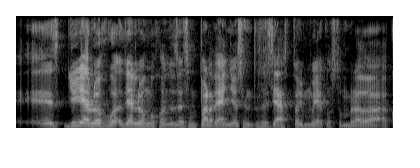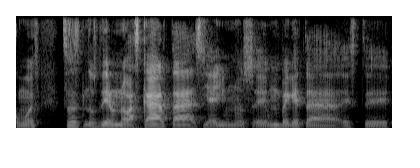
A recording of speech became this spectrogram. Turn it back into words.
es, yo ya lo, he jugado- ya lo vengo jugando desde hace un par de años, entonces ya estoy muy acostumbrado a, a cómo es. Entonces nos dieron nuevas cartas y hay unos, eh, un Vegeta, este,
